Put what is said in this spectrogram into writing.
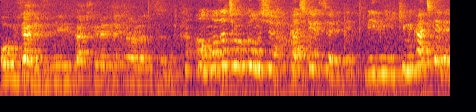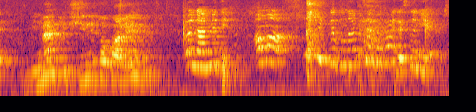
O güzel yüzü diye birkaç kere tekrarladı sanırım. Amma da çok konuşuyor. Kaç kere söyledi? Bir mi iki mi kaç kere? Bilmem ki şimdi toparlayamıyorum. Önemli değil. Ama tek de bunları bir tarafa kaydetsen iyi edersin.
